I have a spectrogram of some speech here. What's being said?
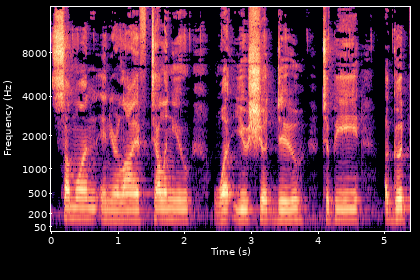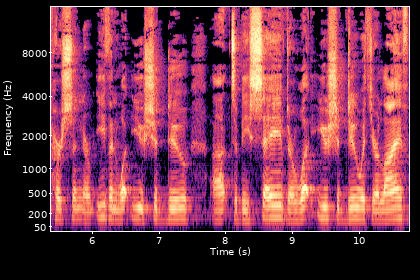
someone in your life telling you what you should do to be a good person or even what you should do uh, to be saved or what you should do with your life,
